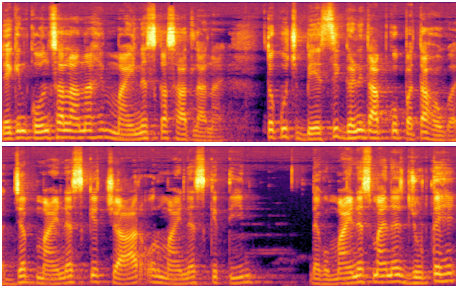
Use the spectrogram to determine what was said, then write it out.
लेकिन कौन सा लाना है? माइनस का सात लाना है। तो कुछ बेसिक गणित आपको पता होगा, जब माइनस के चार और माइनस के तीन देखो माइनस माइनस जुड़ते हैं,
